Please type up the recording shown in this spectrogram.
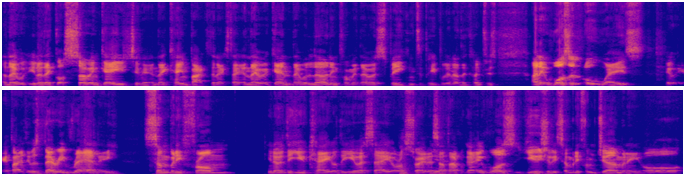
and they were you know they got so engaged in it and they came back the next day and they were again they were learning from it they were speaking to people in other countries and it wasn't always it, in fact, it was very rarely somebody from you know the UK or the USA or Australia, yeah. South Africa. It was usually somebody from Germany or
